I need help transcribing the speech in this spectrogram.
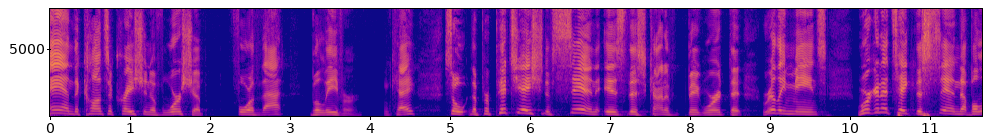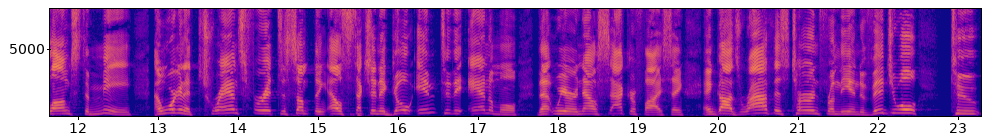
and the consecration of worship for that believer. Okay? So the propitiation of sin is this kind of big word that really means we're going to take the sin that belongs to me and we're going to transfer it to something else. It's actually going to go into the animal that we are now sacrificing. And God's wrath is turned from the individual to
